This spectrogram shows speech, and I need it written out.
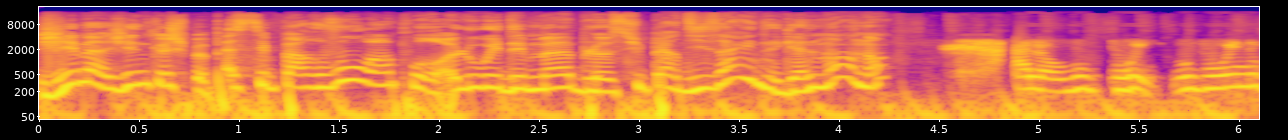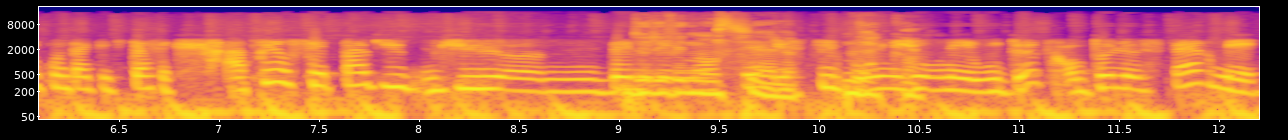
J'imagine que je peux passer par vous hein, pour louer des meubles super design également, non? Alors, vous, oui, vous pouvez nous contacter tout à fait. Après, on fait pas du, du euh, De l'événementiel. pour une journée ou deux. On peut le faire, mais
